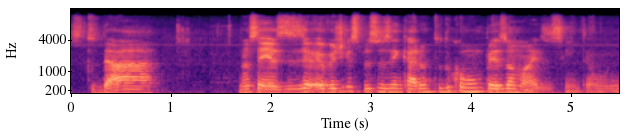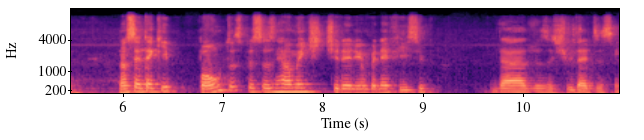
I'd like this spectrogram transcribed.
estudar. Não sei, às vezes eu, eu vejo que as pessoas encaram tudo como um peso a mais, assim, então não sei até que ponto as pessoas realmente tirariam benefício da, das atividades assim.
